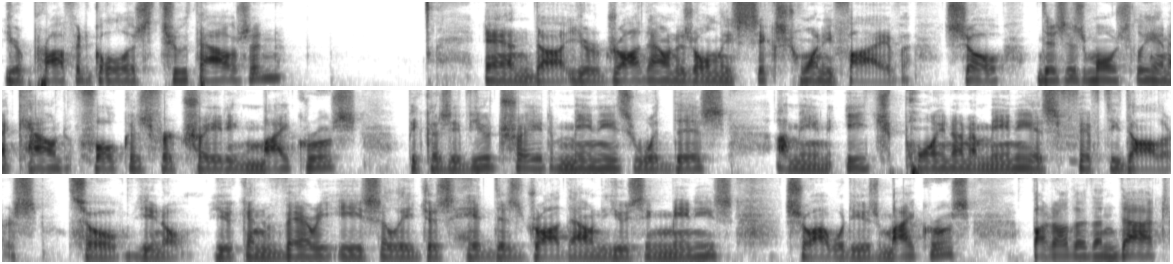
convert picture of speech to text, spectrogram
your profit goal is 2000 and uh, your drawdown is only 625. So this is mostly an account focused for trading micros because if you trade minis with this, I mean, each point on a mini is $50. So, you know, you can very easily just hit this drawdown using minis. So I would use micros. But other than that,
